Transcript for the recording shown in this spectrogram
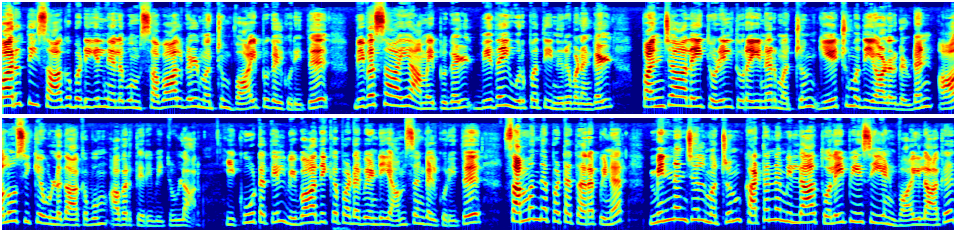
பருத்தி சாகுபடியில் நிலவும் சவால்கள் மற்றும் வாய்ப்புகள் குறித்து விவசாய அமைப்புகள் விதை உற்பத்தி நிறுவனங்கள் பஞ்சாலை தொழில்துறையினர் மற்றும் ஏற்றுமதியாளர்களுடன் ஆலோசிக்க உள்ளதாகவும் அவர் தெரிவித்துள்ளார். இக்கூட்டத்தில் விவாதிக்கப்பட வேண்டிய அம்சங்கள் குறித்து சம்பந்தப்பட்ட தரப்பினர் மின்னஞ்சல் மற்றும் கட்டணமில்லா தொலைபேசி எண் வாயிலாக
